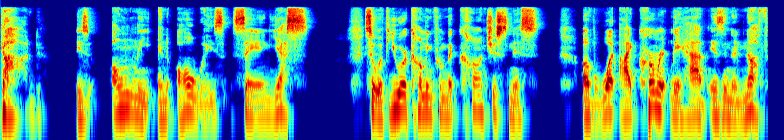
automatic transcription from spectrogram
God, is only and always saying yes. So if you are coming from the consciousness of what I currently have isn't enough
